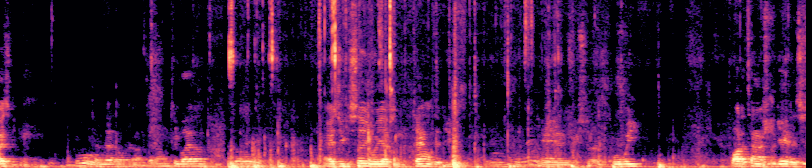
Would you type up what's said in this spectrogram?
as. As you can see, we have some talented youth. And what we, a lot of times forget is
